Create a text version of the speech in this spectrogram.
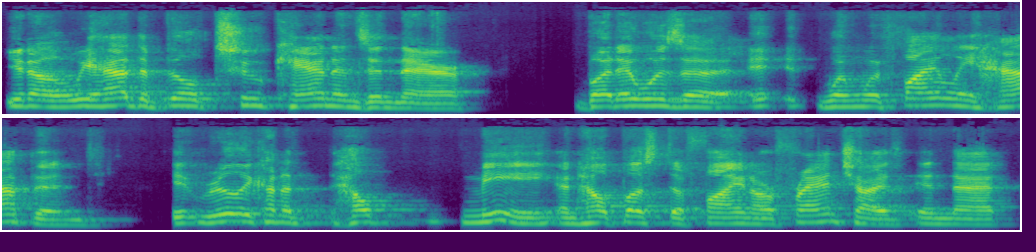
you know, we had to build two cannons in there. But it was a, it, when it finally happened, it really kind of helped me and help us define our franchise in that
